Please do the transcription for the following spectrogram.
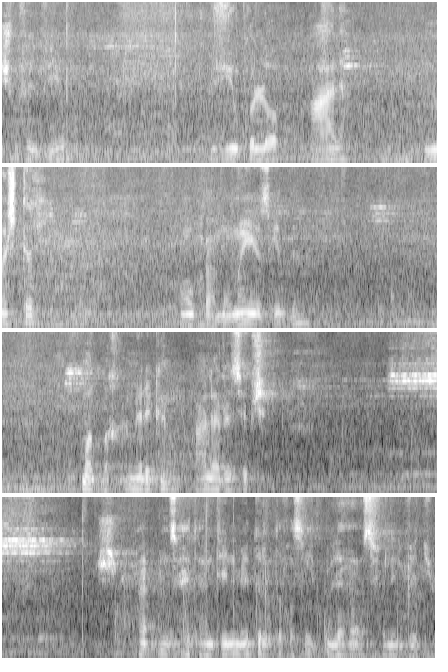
شوف الفيو. ال view كله على المشتل. موقع مميز جدا. مطبخ أمريكان على ال reception. مساحتها 200 متر. التفاصيل كلها أسفل الفيديو.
